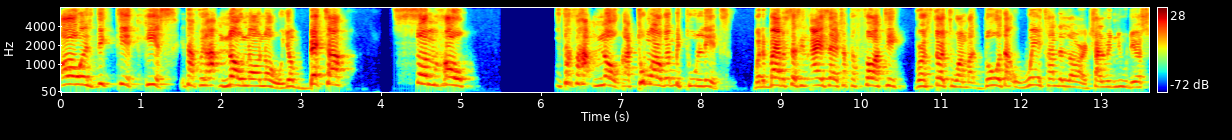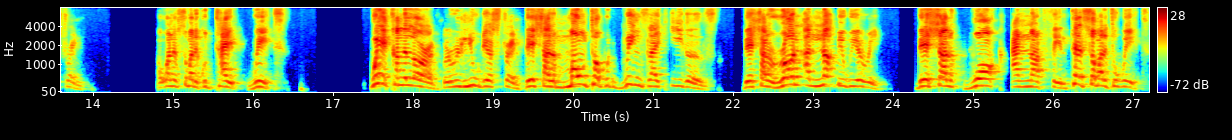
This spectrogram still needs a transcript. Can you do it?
always dictate, yes, it have to happen. No, no, no. You're better somehow. It have to happen now, because tomorrow will be too late. But the Bible says in Isaiah chapter 40, verse 31, but those that wait on the Lord shall renew their strength. I wonder if somebody could type, wait. Wait on the Lord will renew their strength. They shall mount up with wings like eagles. They shall run and not be weary. They shall walk and not faint. Tell somebody to wait.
